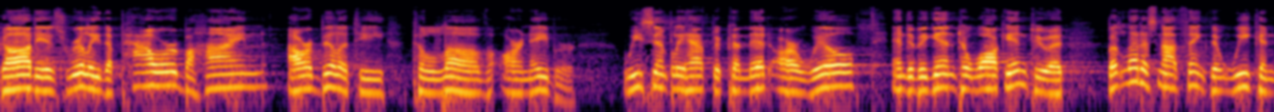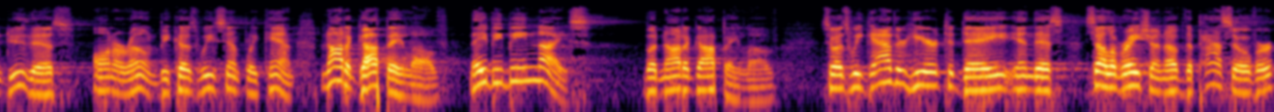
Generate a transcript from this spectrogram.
God is really the power behind our ability to love our neighbor. We simply have to commit our will and to begin to walk into it. But let us not think that we can do this on our own because we simply can't. Not agape love, maybe being nice, but not agape love. So as we gather here today in this celebration of the Passover,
